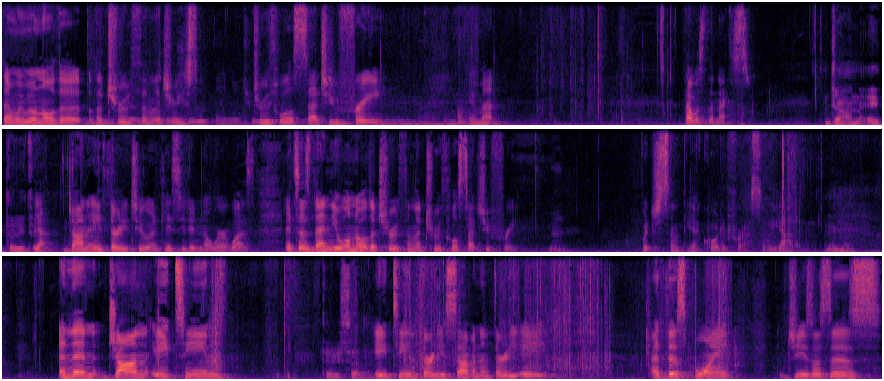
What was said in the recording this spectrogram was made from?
Then we will know the, the truth and the truth. Truth will set you free. Amen. That was the next. John eight thirty two. Yeah, John eight thirty two. In case you didn't know where it was, it says, "Then you will know the truth, and the truth will set you free," which Cynthia quoted for us, so we got it. Amen. And then John 18, Thirty seven. 18 37 and 38. At this point, Jesus is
